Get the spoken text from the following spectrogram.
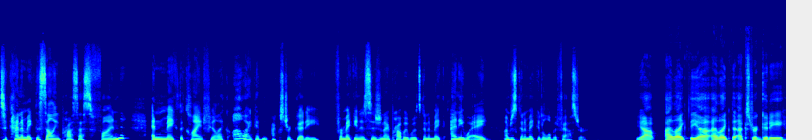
to kind of make the selling process fun and make the client feel like, oh, I get an extra goodie for making a decision I probably was going to make anyway. I'm just going to make it a little bit faster. Yeah, I like the uh, I like the extra goodie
